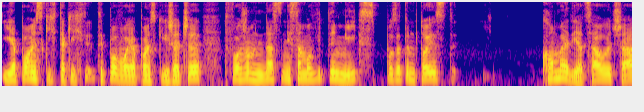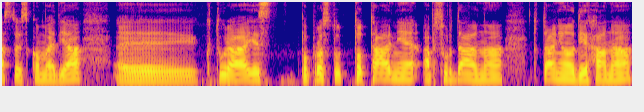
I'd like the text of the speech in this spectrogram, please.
japońskich, takich typowo japońskich rzeczy, tworzą nas niesamowity miks. Poza tym to jest komedia cały czas, to jest komedia, e, która jest po prostu totalnie absurdalna, totalnie odjechana.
